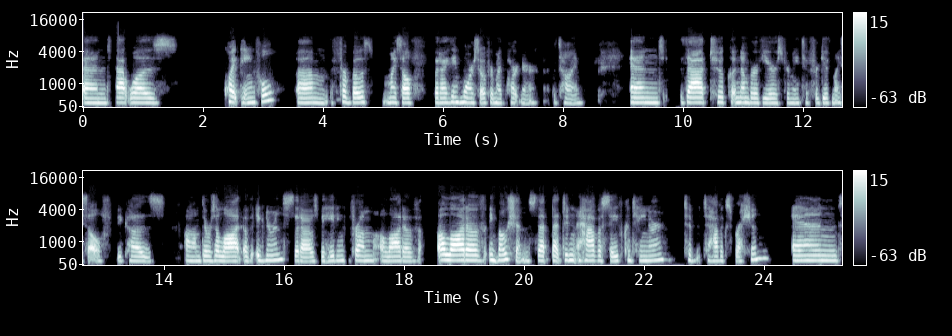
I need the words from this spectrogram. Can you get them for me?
And that was quite painful um, for both myself, but I think more so for my partner at the time. And that took a number of years for me to forgive myself because um, there was a lot of ignorance that I was behaving from, a lot of a lot of emotions that that didn't have a safe container to to have expression. And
